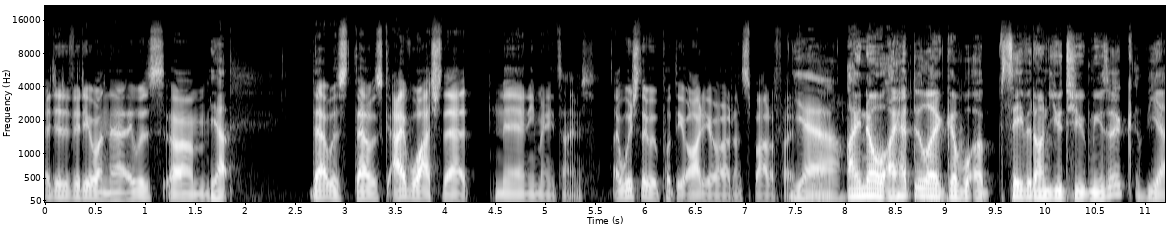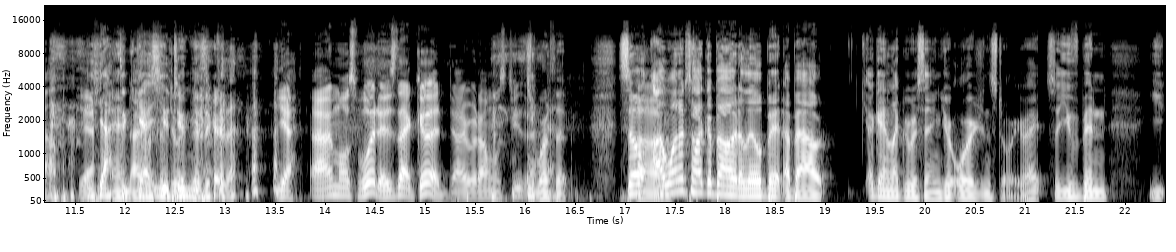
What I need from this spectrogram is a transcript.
I did a video on that. It was um, Yeah, that was that was. I've watched that many many times. I wish they would put the audio out on Spotify. Yeah. I know. I had to like uh, uh, save it on YouTube Music, the app. Yeah. You have to I get listened to YouTube music for that. Yeah, I almost would. Is that good? I would almost do that. It's worth it. So I Um, want to talk about a little bit about again, like we were saying, your origin story, right? So you've been, you,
